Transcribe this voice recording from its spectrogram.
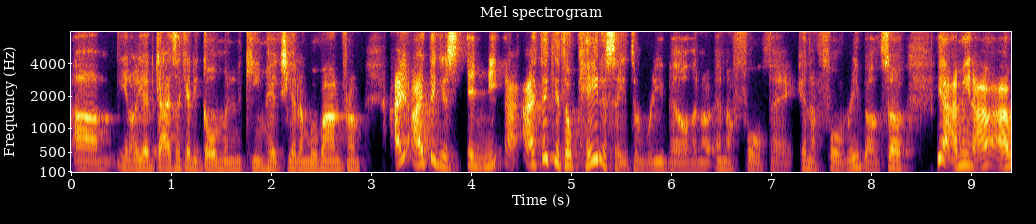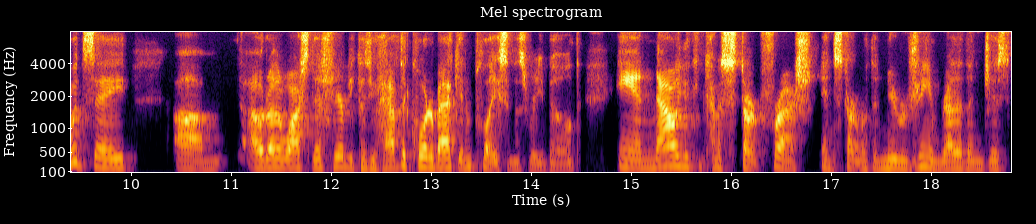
Um, you know, you had guys like Eddie Goldman and Akiem Hicks you had to move on from. I, I think it's it, I think it's okay to say it's a rebuild and a, and a full thing in a full rebuild. So yeah, I mean, I, I would say um, I would rather watch this year because you have the quarterback in place in this rebuild, and now you can kind of start fresh and start with a new regime rather than just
